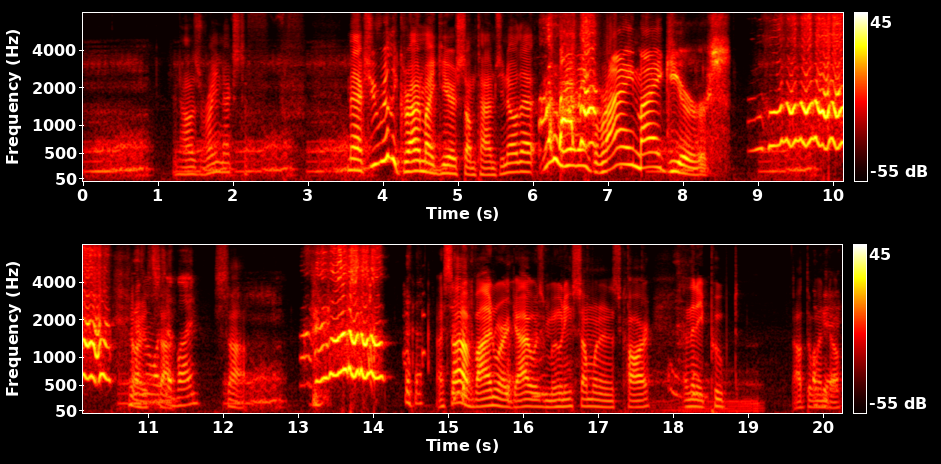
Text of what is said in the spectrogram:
And I was right next to. Max, you really grind my gears sometimes. You know that? You really grind my gears. You guys Alright, that stop. Vine? Stop. I saw a vine where a guy was mooning someone in his car, and then he pooped out the Okay. window.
